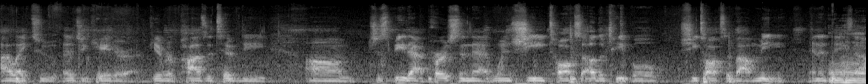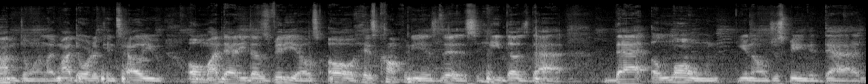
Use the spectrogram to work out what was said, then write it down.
I like to educate her, give her positivity, um, just be that person that when she talks to other people, she talks about me and the things that mm-hmm. I'm doing. Like my daughter can tell you, oh, my daddy does videos. Oh, his company is this. He does that. That alone, you know, just being a dad,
